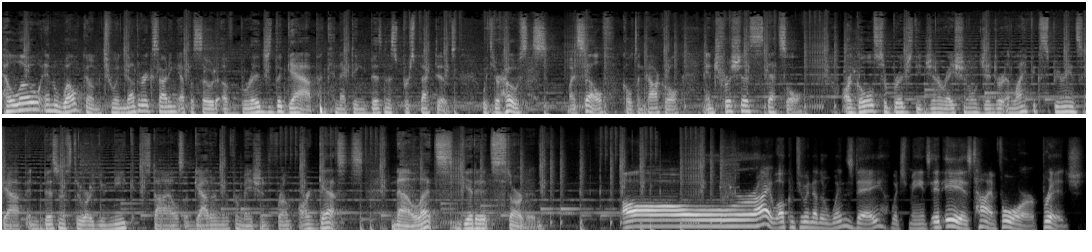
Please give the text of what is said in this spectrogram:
Hello and welcome to another exciting episode of Bridge the Gap Connecting Business Perspectives with your hosts, myself, Colton Cockrell, and Trisha Stetzel. Our goal is to bridge the generational, gender, and life experience gap in business through our unique styles of gathering information from our guests. Now, let's get it started. All right, welcome to another Wednesday, which means it is time for Bridge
